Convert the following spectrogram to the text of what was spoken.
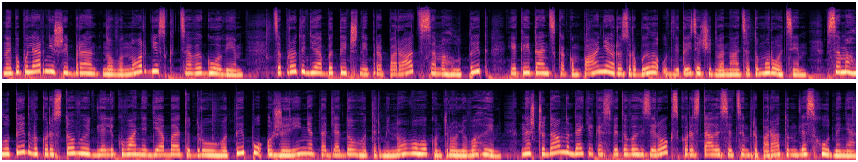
Найпопулярніший бренд Nordisk – це Wegovy. Це протидіабетичний препарат семаглутид, який данська компанія розробила у 2012 році. Семаглутид використовують для лікування діабету другого типу, ожиріння та для довготермінового контролю ваги. Нещодавно декілька світових зірок скористалися цим препаратом препаратом для схуднення.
